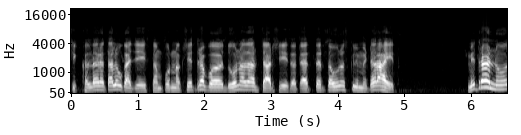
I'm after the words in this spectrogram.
चिखलदरा तालुक्याचे संपूर्ण क्षेत्रफळ दोन हजार चारशे सत्याहत्तर चौरस किलोमीटर आहेत. मित्रांनो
